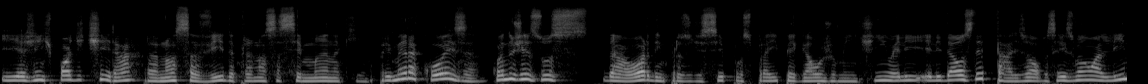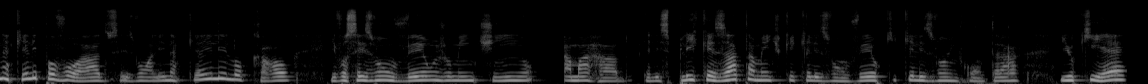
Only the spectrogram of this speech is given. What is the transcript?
e a gente pode tirar para a nossa vida, para a nossa semana aqui. A primeira coisa, quando Jesus dá ordem para os discípulos para ir pegar o jumentinho, ele, ele dá os detalhes. Ó, vocês vão ali naquele povoado, vocês vão ali naquele local e vocês vão ver um jumentinho amarrado. Ele explica exatamente o que, que eles vão ver, o que, que eles vão encontrar e o que é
